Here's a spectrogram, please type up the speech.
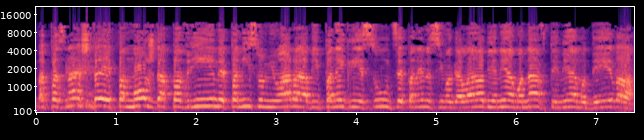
Ma pa znaš šta je, pa možda, pa vrijeme, pa nismo mi u Arabiji, pa ne grije sunce, pa ne nosimo galabije, nemamo nafte, nemamo deva.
